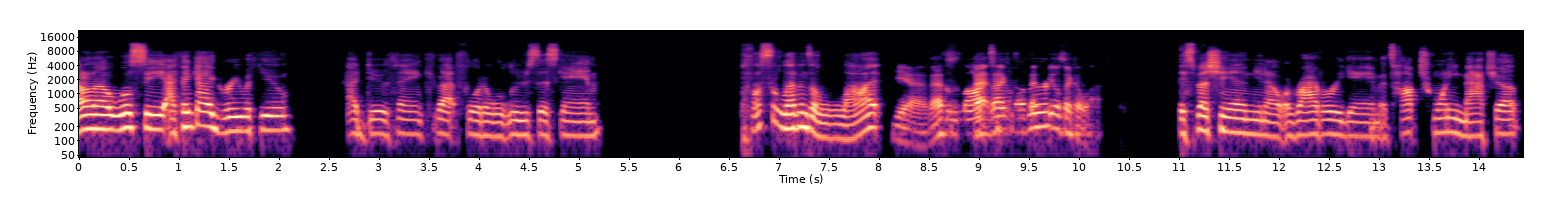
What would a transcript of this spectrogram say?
I don't know. We'll see. I think I agree with you. I do think that Florida will lose this game. Plus 11's a lot, yeah, that's a lot that, that, cover. that feels like a lot. especially in, you know, a rivalry game, a top 20 matchup,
